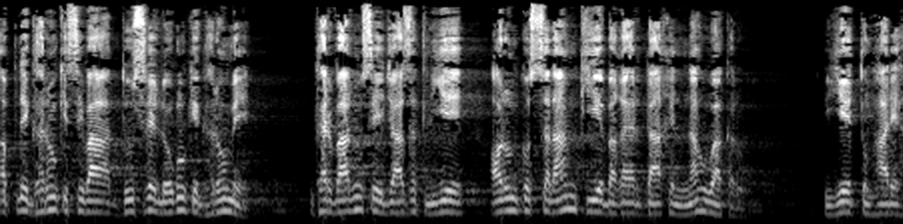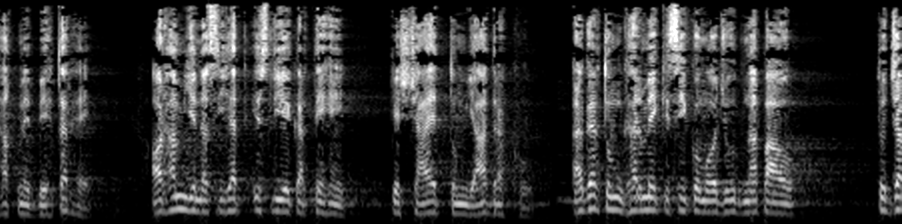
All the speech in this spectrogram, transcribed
اپنے گھروں کے سوا دوسرے لوگوں کے گھروں میں گھر والوں سے اجازت لیے اور ان کو سلام کیے بغیر داخل نہ ہوا کرو۔ یہ تمہارے حق میں بہتر ہے اور ہم یہ نصیحت اس لیے کرتے ہیں کہ شاید تم یاد رکھو۔ اگر تم گھر میں کسی کو موجود نہ پاؤ تو جب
